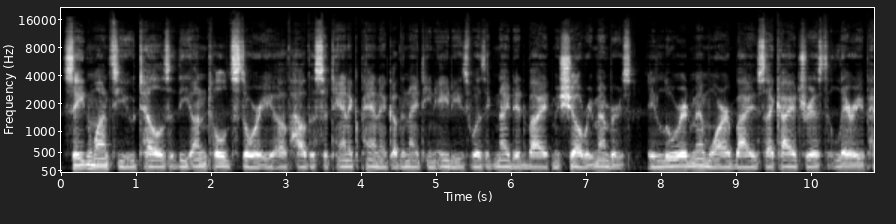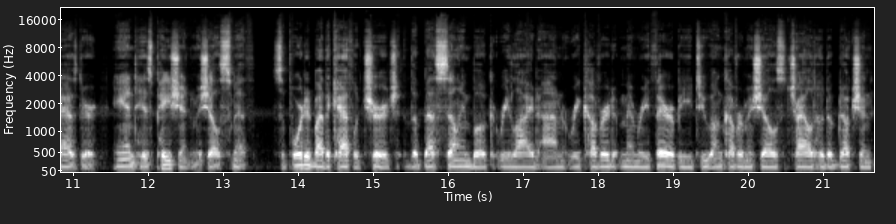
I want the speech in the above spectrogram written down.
Satan Wants You tells the untold story of how the satanic panic of the 1980s was ignited by Michelle Remembers, a lurid memoir by psychiatrist Larry Pazder and his patient Michelle Smith. Supported by the Catholic Church, the best selling book relied on recovered memory therapy to uncover Michelle's childhood abduction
